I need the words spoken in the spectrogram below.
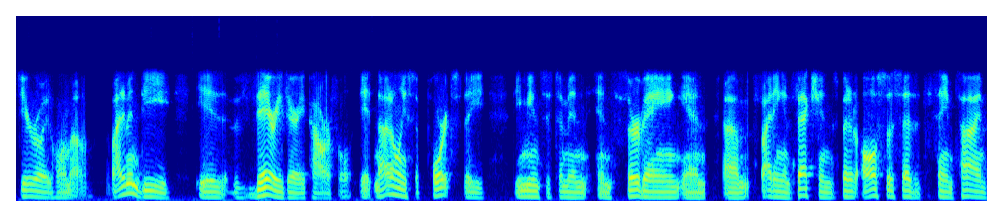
steroid hormone. Vitamin D is very, very powerful. It not only supports the, the immune system in, in surveying and um, fighting infections, but it also says at the same time,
